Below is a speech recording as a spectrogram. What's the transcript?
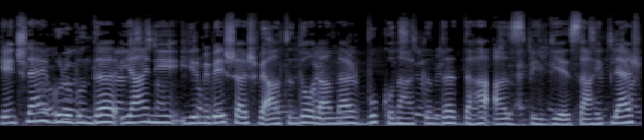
Gençler grubunda yani 25 yaş ve altında olanlar bu konu hakkında daha az bilgiye sahipler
